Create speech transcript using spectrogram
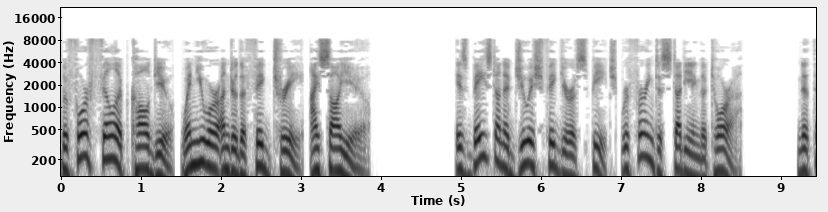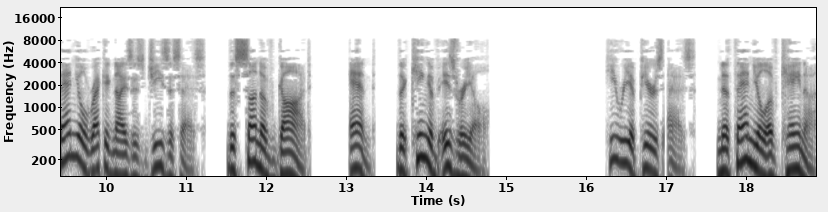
before Philip called you, when you were under the fig tree, I saw you, is based on a Jewish figure of speech, referring to studying the Torah. Nathanael recognizes Jesus as the Son of God and the King of Israel. He reappears as Nathanael of Cana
